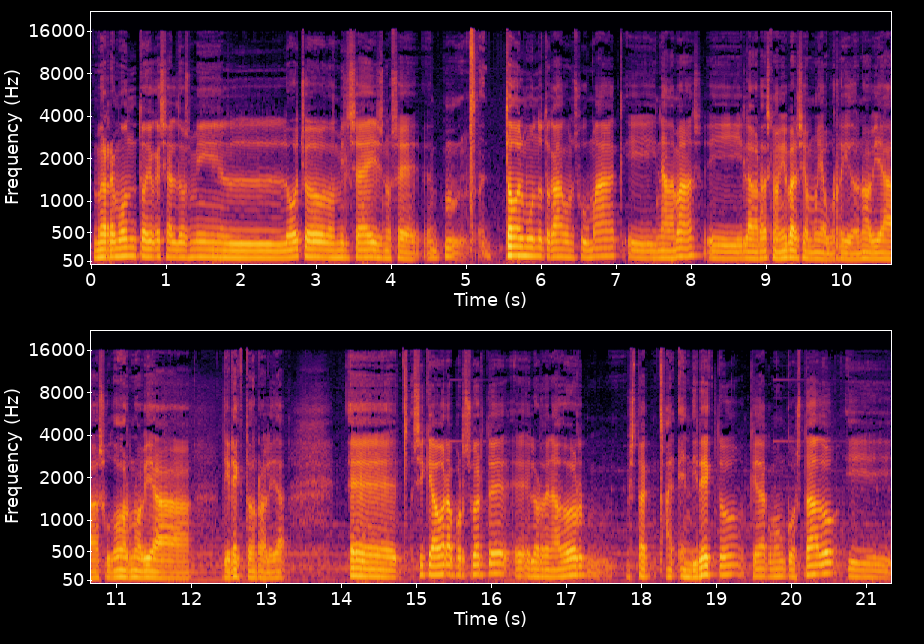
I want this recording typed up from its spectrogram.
me remonto, yo que sé, al 2008, 2006, no sé. Todo el mundo tocaba con su Mac y nada más. Y la verdad es que a mí me parecía muy aburrido. No había sudor, no había directo en realidad. Eh, sí que ahora, por suerte, eh, el ordenador está en directo, queda como a un costado y,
